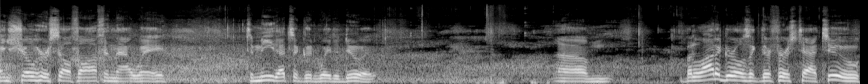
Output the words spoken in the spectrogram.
and show herself off in that way, to me that's a good way to do it. Um, but a lot of girls like their first tattoo,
